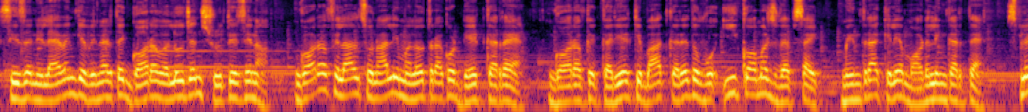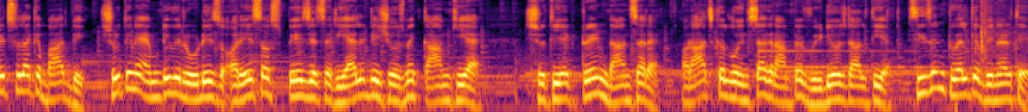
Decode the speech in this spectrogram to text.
सीज़न 11 के विनर थे गौरव अलूजन श्रुति सिन्हा। गौरव फ़िलहाल सोनाली मल्होत्रा को डेट कर रहे हैं। गौरव के करियर की बात करें तो वो ई कॉमर्स वेबसाइट मिंत्रा के लिए मॉडलिंग करते हैं। स्प्लिट्सविला के बाद भी, श्रुति ने एम टीवी रोडीज और एस ऑफ़ स्पेस जैसे रियलिटी शोज़ में काम किया है। श्रुति एक ट्रेन डांसर है और आजकल वो इंस्टाग्राम पे वीडियोस डालती है। सीज़न 12 के विनर थे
